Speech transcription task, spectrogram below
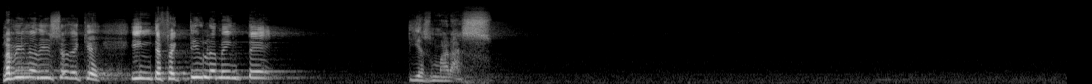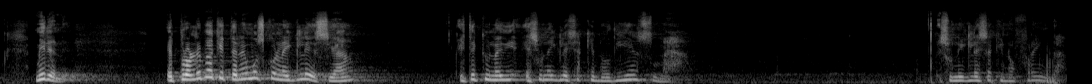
La Biblia dice de que indefectiblemente diezmarás. Miren, el problema que tenemos con la iglesia es que es una iglesia que no diezma. Es una iglesia que no ofrenda.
